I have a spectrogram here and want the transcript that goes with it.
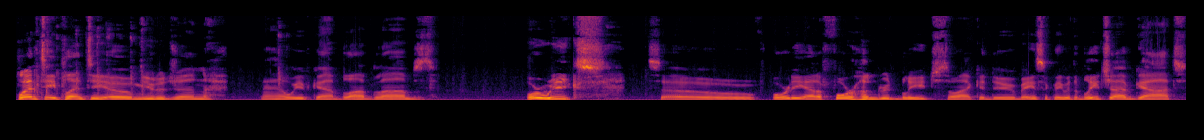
plenty, plenty of mutagen. Now we've got blob globs for weeks. So 40 out of 400 bleach. So I could do, basically with the bleach I've got,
